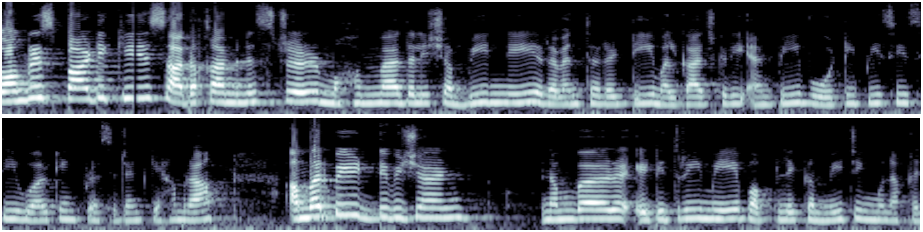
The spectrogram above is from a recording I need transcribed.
कांग्रेस पार्टी के सबका मिनिस्टर मोहम्मद अली शब्बीर ने रविंद्र रेड्डी मलकाजगिरी एमपी वो टीपीसीसी वर्किंग प्रेसिडेंट के हमरा। अमरपेट डिवीज़न नंबर 83 में पब्लिक मीटिंग मुनद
